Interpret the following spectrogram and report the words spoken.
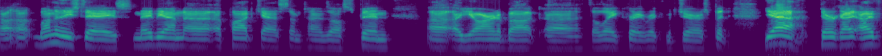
uh, one of these days, maybe on a, a podcast, sometimes I'll spin uh, a yarn about uh, the late great Rick Majerus. But yeah, Derek, I, have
